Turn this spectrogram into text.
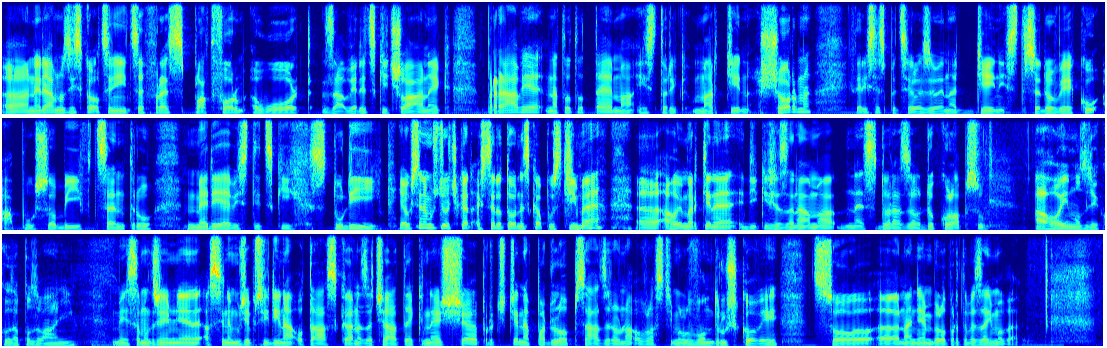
Eh, Nedávno získal ocenění Cefres Platform Award za vědecký článek právě na toto téma historik Martin Schorm, který se specializuje na dějiny středověku a působí v Centru medievistických studií. Já už se nemůžu dočkat, až se do toho dneska pustíme. Eh, Ahoj Martine, díky, že za náma dnes dorazil do kolapsu. Ahoj, moc děkuji za pozvání. My samozřejmě asi nemůže přijít jiná otázka na začátek, než eh, proč tě napadlo psát zrovna o Vlastimilu Vondruškovi, co eh, na něm bylo pro tebe zajímavé?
